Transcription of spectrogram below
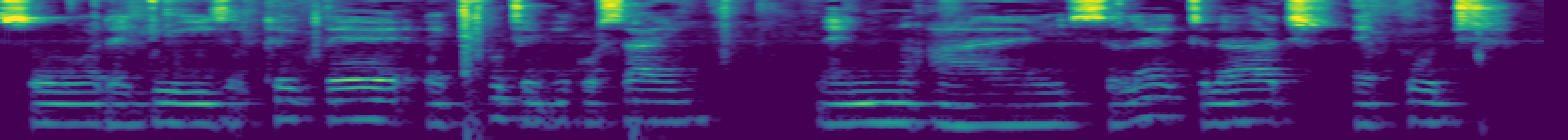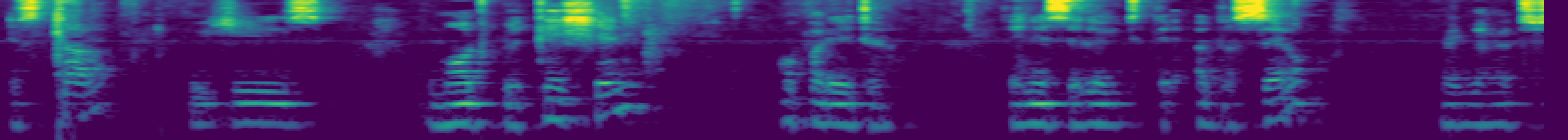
So what I do is I click there I put an equal sign. Then I select that I put a star which is multiplication operator then I select the other cell. Like that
